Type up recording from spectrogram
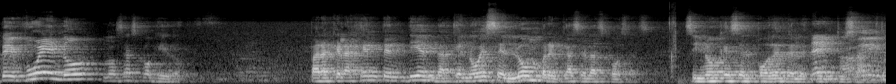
de bueno, nos ha escogido para que la gente entienda que no es el hombre el que hace las cosas, sino que es el poder del Espíritu Santo.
